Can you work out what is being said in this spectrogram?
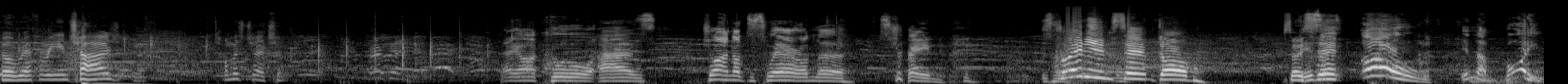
Your referee in charge is Thomas Churchill. They are cool as try not to swear on the stream. Straight in, Sam Dobb. So Is Sam. Oh, in the body.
